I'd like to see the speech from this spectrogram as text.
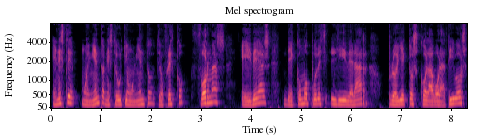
En este movimiento, en este último movimiento, te ofrezco formas e ideas de cómo puedes liderar proyectos colaborativos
